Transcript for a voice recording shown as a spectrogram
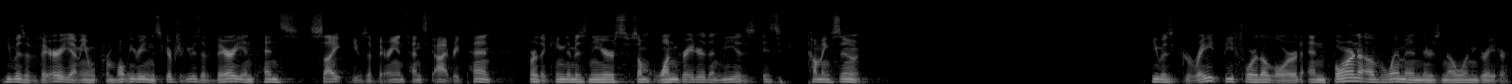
He was a very, I mean, from what we read in the scripture, he was a very intense sight. He was a very intense guy. Repent, for the kingdom is near. Some, one greater than me is, is coming soon. He was great before the Lord, and born of women, there's no one greater.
